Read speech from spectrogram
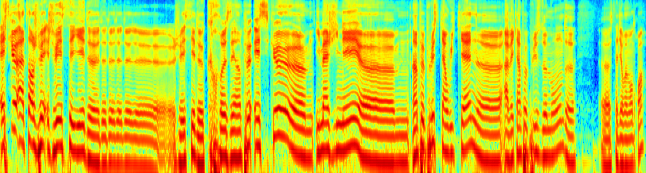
Est-ce que attends, je vais je vais essayer de de, de, de, de- de- je vais essayer de creuser un peu. Est-ce que euh, imaginer euh, un peu plus qu'un week-end euh, avec un peu plus de monde, euh, c'est-à-dire au même endroit,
